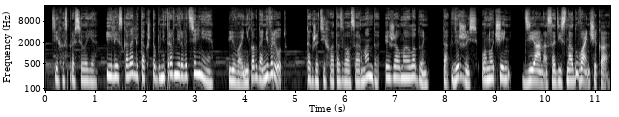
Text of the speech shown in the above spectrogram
– тихо спросила я. «Или сказали так, чтобы не травмировать сильнее?» «Левай никогда не врет. Также тихо отозвался Армандо и сжал мою ладонь. «Так, держись, он очень...» «Диана, садись на одуванчика!»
